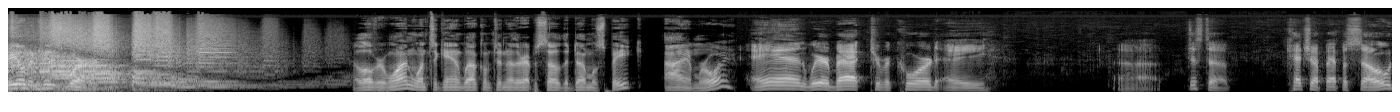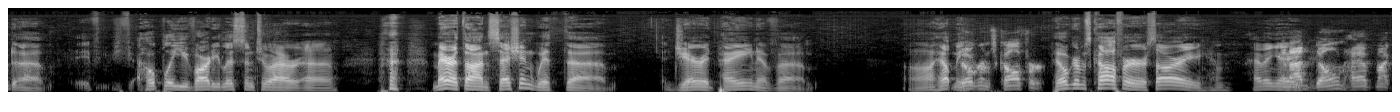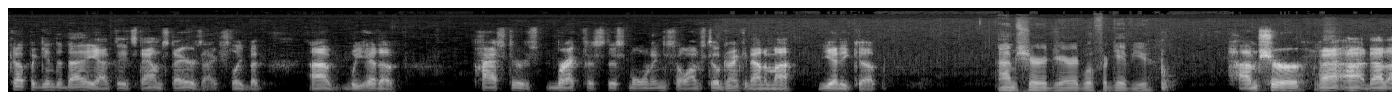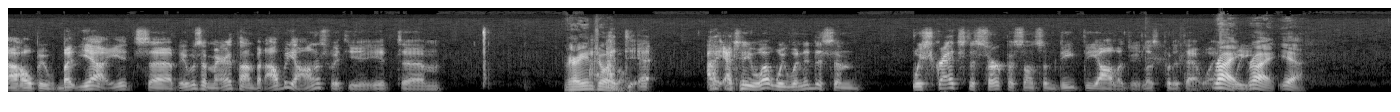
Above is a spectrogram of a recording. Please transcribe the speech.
revealed in His Word. Hello, everyone. Once again, welcome to another episode of The Dumb Will Speak. I am Roy, and we're back to record a uh, just a catch-up episode. Uh, if, if, hopefully, you've already listened to our uh, marathon session with uh, Jared Payne of. Uh, oh, help me. Pilgrim's Coffer. Pilgrim's Coffer. Sorry. I'm having a. And I don't have my cup again today. I, it's downstairs, actually, but uh, we had a pastor's breakfast this morning, so I'm still drinking out of my Yeti cup. I'm sure Jared will forgive you. I'm sure. I, I, I hope he. But yeah, it's uh, it was a marathon. But I'll be honest with you, it um, very enjoyable. I, I, I, tell you what, we went into some. We scratched the surface on some deep theology. Let's put it that way. Right. We, right. Yeah.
